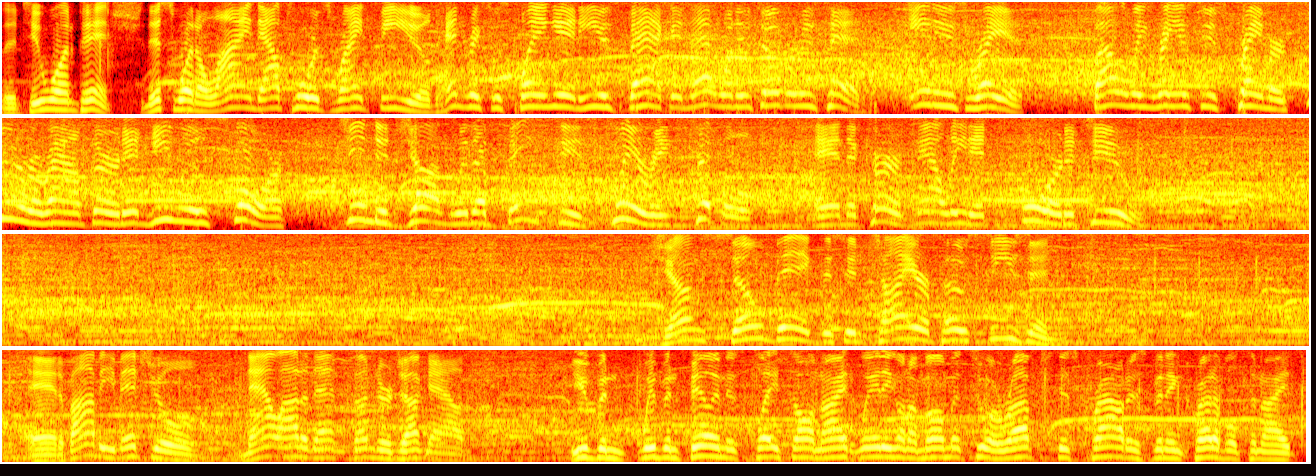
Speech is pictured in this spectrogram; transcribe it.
The 2 1 pitch. This one aligned out towards right field. Hendricks was playing in. He is back, and that one is over his head. It is Reyes. Following Reyes is Kramer. Sooner around third, and he will score. Jin-De Jhang with a bases clearing triple, and the curve now lead it 4 to 2. Jhang's so big this entire postseason. And Bobby Mitchell now out of that Thunder dugout. You've been we've been feeling this place all night, waiting on a moment to erupt. This crowd has been incredible tonight.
